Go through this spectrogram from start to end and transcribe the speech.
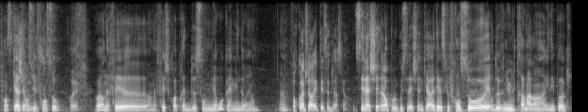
France 4 Je et ensuite pense- François. Ouais. Ouais, on a fait, euh, on a fait, je crois, près de 200 numéros quand même, mine de rien. Pourquoi tu as arrêté cette version? C'est la chaîne. Alors pour le coup, c'est la chaîne qui a arrêté parce que François est redevenu ultramarin à une époque.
